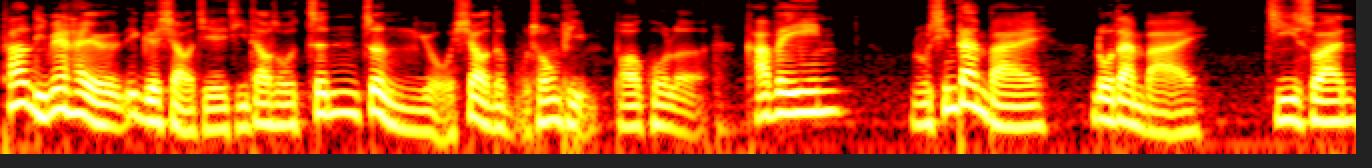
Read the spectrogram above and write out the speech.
它里面还有一个小节提到说，真正有效的补充品包括了咖啡因、乳清蛋白、酪蛋白、肌酸、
